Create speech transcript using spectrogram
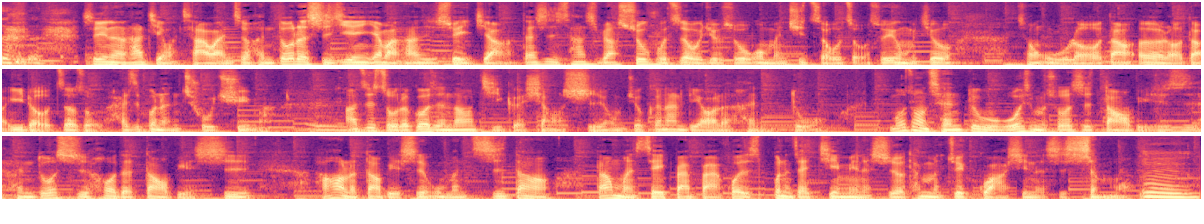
所以呢，他检查完之后，很多的时间要么他去睡觉，但是他是比较舒服之后，我就说我们去走走，所以我们就从五楼到二楼到一楼走走，还是不能出去嘛。啊，这走的过程当中几个小时，我们就跟他聊了很多。某种程度，我为什么说是道别？就是很多时候的道别是，好好的道别是我们知道，当我们 say 拜拜或者是不能再见面的时候，他们最挂心的是什么？嗯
